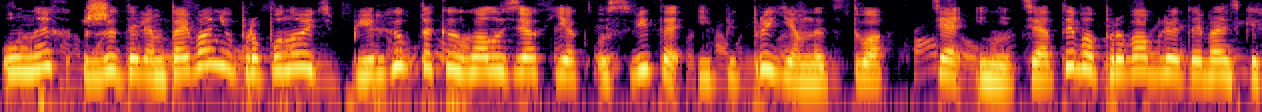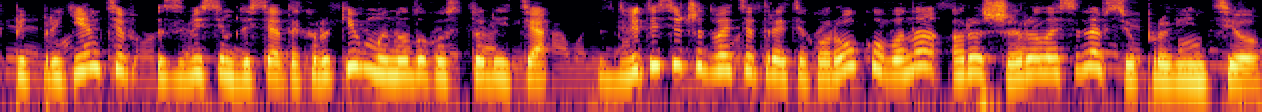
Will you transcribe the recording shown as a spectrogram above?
у них жителям Тайваню пропонують пільги в таких галузях, як освіта і підприємництво. Ця ініціатива приваблює тайванських підприємців з 80-х років минулого століття. З 2023 року вона розширилася на всю провінцію.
